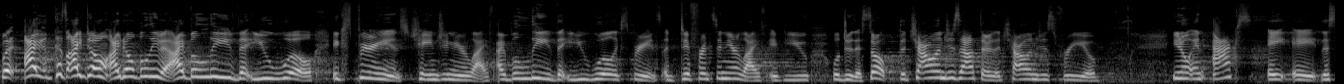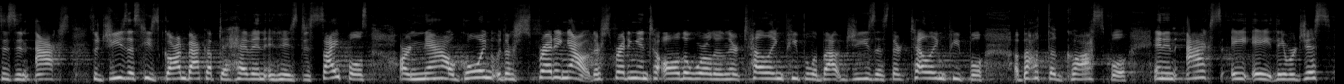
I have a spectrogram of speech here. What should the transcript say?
But I cuz I don't I don't believe it. I believe that you will experience change in your life. I believe that you will experience a difference in your life if you will do this. So, the challenge is out there. The challenge is for you. You know, in Acts 8 8, this is in Acts. So Jesus, he's gone back up to heaven, and his disciples are now going, they're spreading out. They're spreading into all the world, and they're telling people about Jesus. They're telling people about the gospel. And in Acts 8 8, they were just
